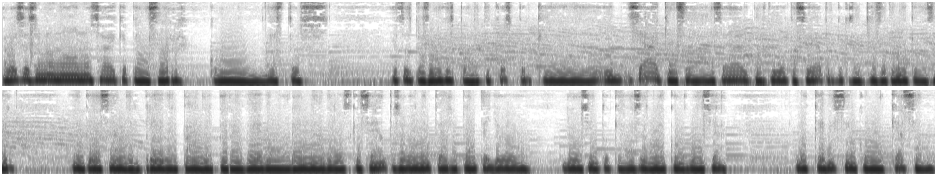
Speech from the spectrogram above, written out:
a veces uno no, no sabe qué pensar con estos estos personajes políticos porque sea quien sea, sea el partido que sea, porque pues aquí se tiene que decir ya sean del PRI, del PAN, del PRD, de Morena, de los que sean, pues obviamente de repente yo, yo siento que a veces no hay congruencia lo que dicen con lo que hacen.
